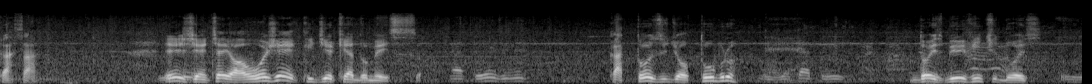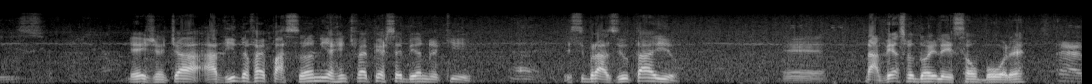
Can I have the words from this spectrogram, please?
caçar. E gente, aí ó, hoje é que dia que é do mês? 14, né? 14 de outubro Dia 14. 2022. Isso. E aí, gente, a, a vida vai passando e a gente vai percebendo que esse Brasil tá aí, ó. É. Na véspera de uma eleição boa, né? É,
